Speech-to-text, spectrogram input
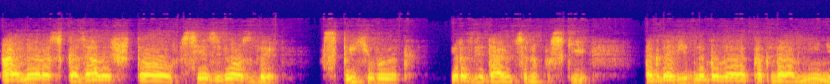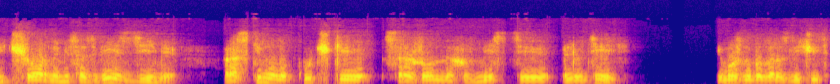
Айнерос казалось, что все звезды вспыхивают и разлетаются на куски. Тогда видно было, как на равнине черными созвездиями раскинуло кучки сраженных вместе людей, и можно было различить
